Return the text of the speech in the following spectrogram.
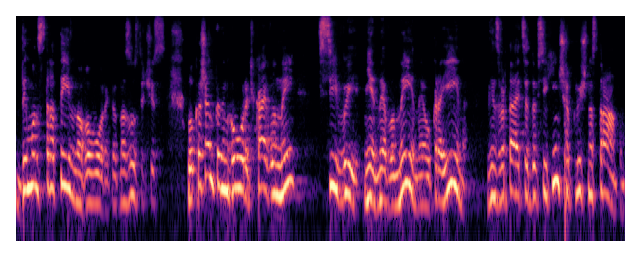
демонстративно говорить. От на зустрічі з Лукашенко він говорить: хай вони всі ви, ні, не вони, не Україна. Він звертається до всіх інших, включно з Трампом.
